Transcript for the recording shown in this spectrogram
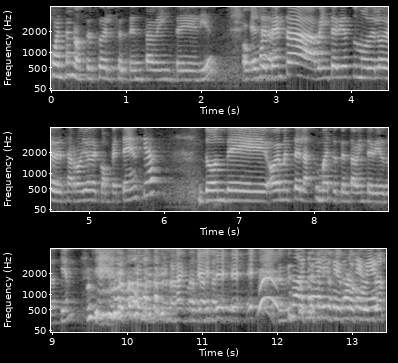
cuéntanos eso del 70-20-10. ¿o El cómo era? 70-20-10 es un modelo de desarrollo de competencias donde obviamente la suma de 70-20-10 da 100. Significa que- No, no que profundo.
